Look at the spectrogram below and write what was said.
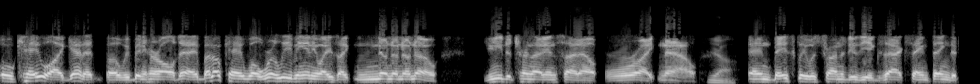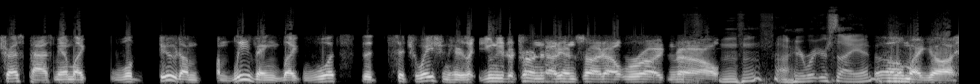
"Okay, well, I get it, but we've been here all day. But okay, well, we're leaving anyway." He's like, "No, no, no, no. You need to turn that inside out right now." Yeah. And basically, was trying to do the exact same thing to trespass me. I'm like, "Well, dude, I'm I'm leaving. Like, what's the situation here?" Like, "You need to turn that inside out right now." Mm-hmm. I hear what you're saying. Oh my gosh.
